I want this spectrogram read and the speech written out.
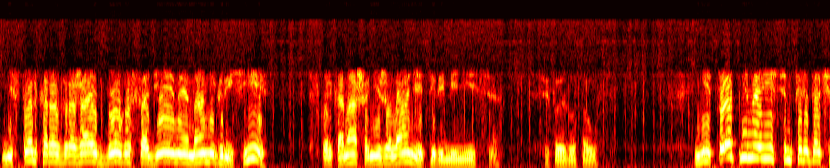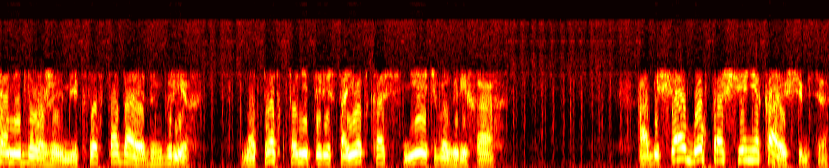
Не столько раздражает Бога содеянные нами грехи, сколько наше нежелание перемениться, святой Златоуст. Не тот ненавистен перед очами Божиими, кто впадает в грех, но тот, кто не перестает коснеть во грехах. Обещал Бог прощение кающимся,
